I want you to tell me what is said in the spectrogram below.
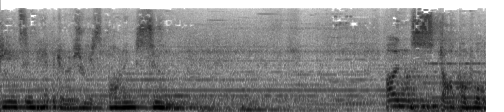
Team's inhibitor is respawning soon. Unstoppable.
